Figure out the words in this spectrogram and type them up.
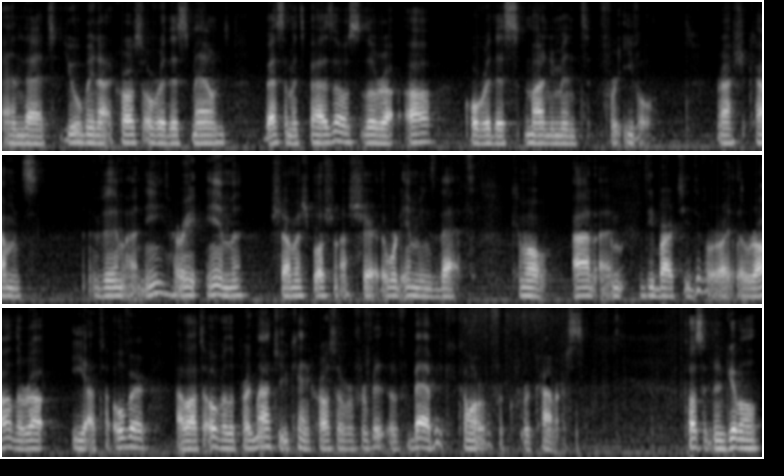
and that you may not cross over this mound, over this monument for evil. Rashi comments, v'im ani, hari im, shamash b'loshan asher. The word im means that. Kamo ad dibarti divarai l'ra, l'ra iyata over, allowed over the pragmata, you can't cross over for, for bad, but you can come over for, for commerce. Pasuk Nun Gimel,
